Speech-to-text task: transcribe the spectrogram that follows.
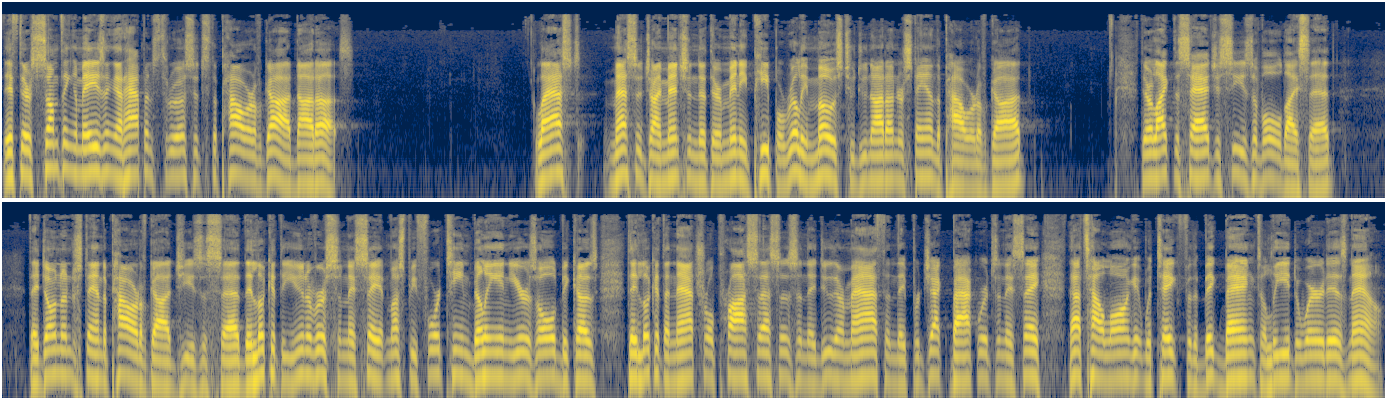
If there's something amazing that happens through us, it's the power of God, not us. Last message, I mentioned that there are many people, really most, who do not understand the power of God. They're like the Sadducees of old, I said. They don't understand the power of God, Jesus said. They look at the universe and they say it must be 14 billion years old because they look at the natural processes and they do their math and they project backwards and they say that's how long it would take for the Big Bang to lead to where it is now.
